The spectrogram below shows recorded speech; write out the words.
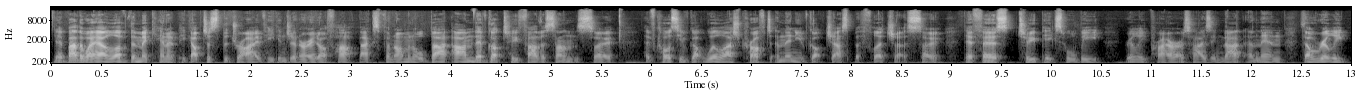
Yeah, by the way, I love the McKenna pickup. Just the drive he can generate off halfback's phenomenal. But um, they've got two father sons. So, of course, you've got Will Ashcroft and then you've got Jasper Fletcher. So, their first two picks will be really prioritizing that. And then they'll really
